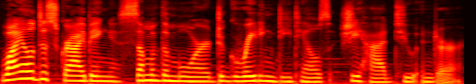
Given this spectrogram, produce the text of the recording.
while describing some of the more degrading details she had to endure.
